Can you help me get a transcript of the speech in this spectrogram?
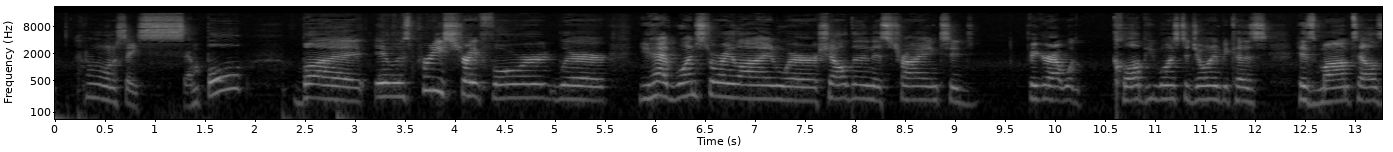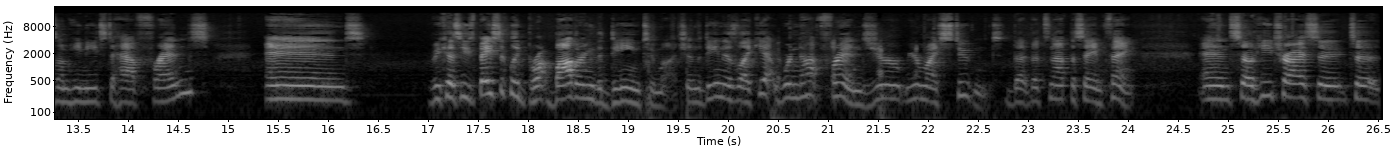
I don't want to say simple, but it was pretty straightforward. Where you had one storyline where Sheldon is trying to figure out what club he wants to join because his mom tells him he needs to have friends, and because he's basically bothering the dean too much, and the dean is like, "Yeah, we're not friends. You're you're my student. That that's not the same thing." And so he tries to, to,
